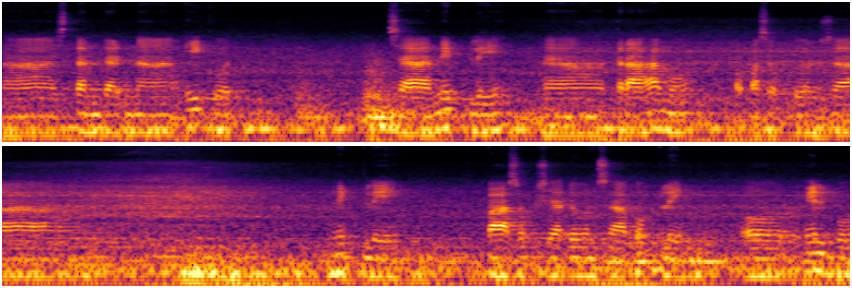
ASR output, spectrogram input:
na standard na ikot sa nipple na taraha mo, papasok doon sa nipple, pasok siya doon sa coupling or elbow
